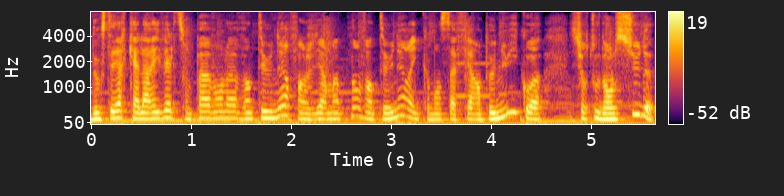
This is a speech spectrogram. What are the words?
Donc c'est-à-dire qu'à l'arrivée, elles sont pas avant là 21h. Enfin, je veux dire, maintenant, 21h, il commence à faire un peu nuit, quoi. Surtout dans le sud,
